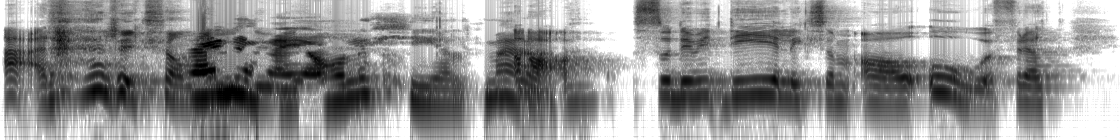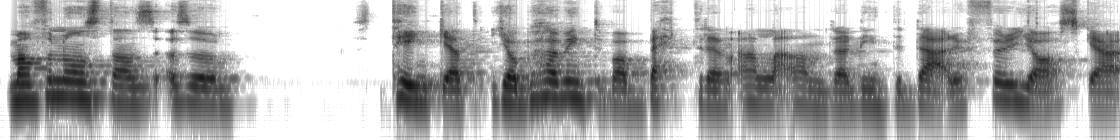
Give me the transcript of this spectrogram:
är. liksom. Nej, nej, nej, jag håller helt med. Ja, så det, det är liksom A och O för att man får någonstans, alltså tänka att jag behöver inte vara bättre än alla andra, det är inte därför jag ska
